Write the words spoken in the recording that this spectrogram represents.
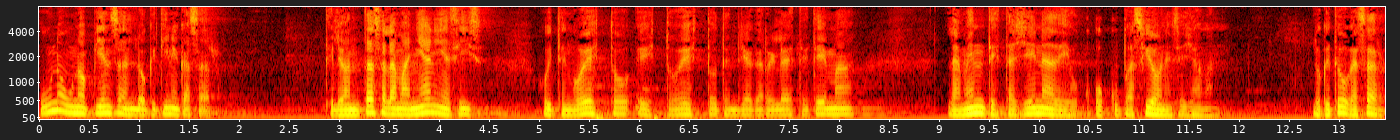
Uno, uno piensa en lo que tiene que hacer. Te levantás a la mañana y decís, hoy tengo esto, esto, esto, tendría que arreglar este tema. La mente está llena de ocupaciones, se llaman. Lo que tengo que hacer.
